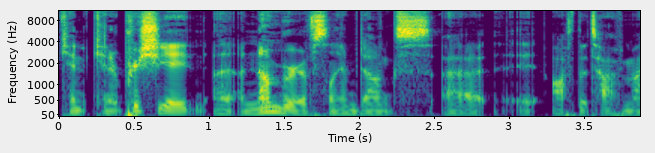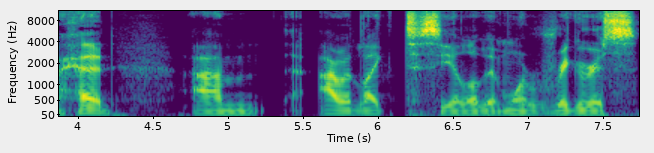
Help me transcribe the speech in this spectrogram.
can can appreciate a, a number of slam dunks uh, off the top of my head. Um, I would like to see a little bit more rigorous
